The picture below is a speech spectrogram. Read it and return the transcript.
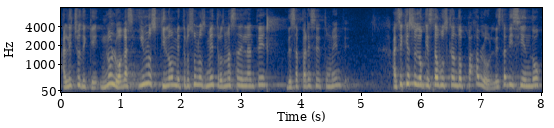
al hecho de que no lo hagas y unos kilómetros, unos metros más adelante desaparece de tu mente. Así que eso es lo que está buscando Pablo. Le está diciendo,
